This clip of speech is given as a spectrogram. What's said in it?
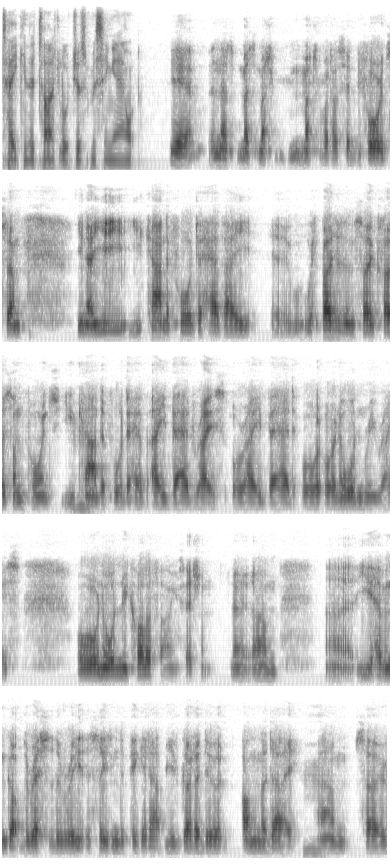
taking the title or just missing out. Yeah, and that's, that's much much of what I said before. It's um, you know, you, you can't afford to have a, uh, with both of them so close on points, you mm. can't afford to have a bad race or a bad or, or an ordinary race or an ordinary qualifying session. You know, um, uh, you haven't got the rest of the, re- the, season to pick it up. You've got to do it on the day. Mm. Um, so,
